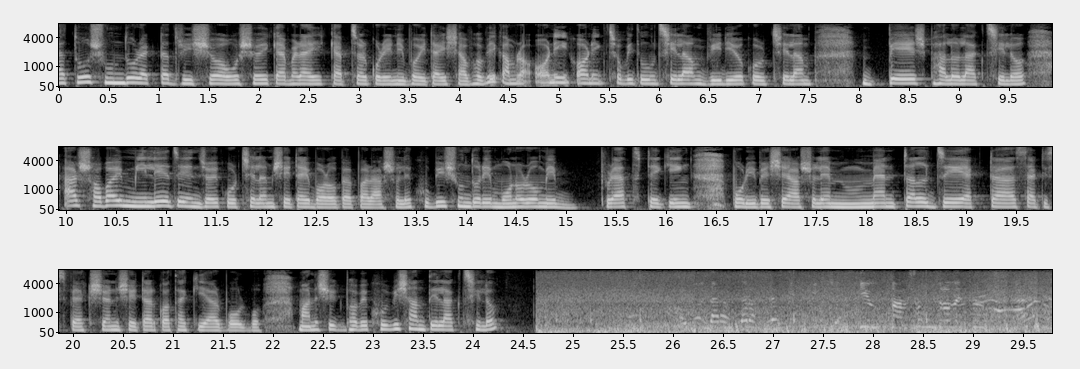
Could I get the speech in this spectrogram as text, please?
এত সুন্দর একটা দৃশ্য। অবশ্যই ক্যামেরায় ক্যাপচার করে নেব, এটাই স্বাভাবিক। আমরা অনেক অনেক ছবি তুলছিলাম ভিডিও করছিলাম। বেশ ভালো লাগছিল। আর সবাই মিলে যে এনজয় করছিলাম, সেটাই বড় ব্যাপার। আসলে খুবই সুন্দর এই মনোরমে ব্রেথ টেকিং পরিবেশে আসলে মেন্টাল যে একটা স্যাটিসফ্যাকশন সেটার কথা কি আর বলব? মানসিকভাবে খুবই শান্তি লাগছিল। সমুদ্র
